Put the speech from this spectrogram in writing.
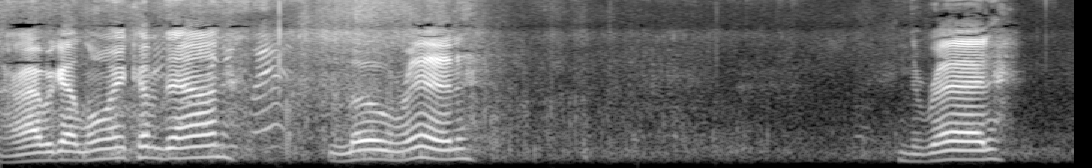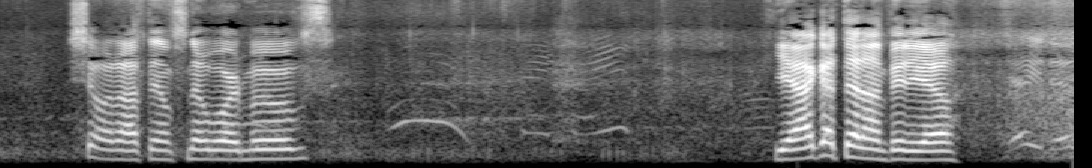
All right, we got Lauren come down. Lauren in the red, showing off them snowboard moves. Yeah, I got that on video. Yeah, you did.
